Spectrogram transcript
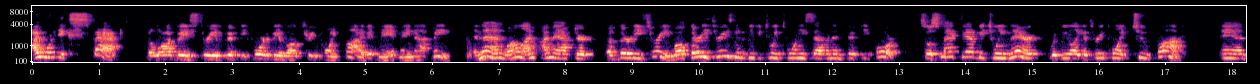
I would expect the log base 3 of 54 to be about 3.5. It may, it may not be. And then, well, I'm, I'm after a 33. Well, 33 is going to be between 27 and 54. So smack dab between there would be like a 3.25. And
